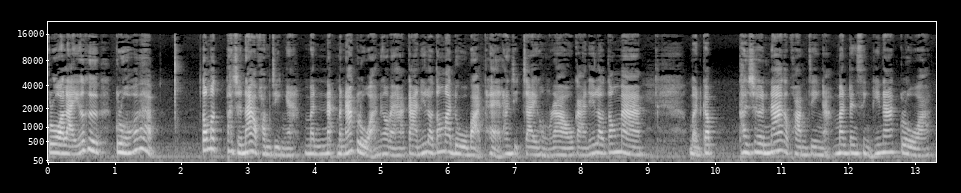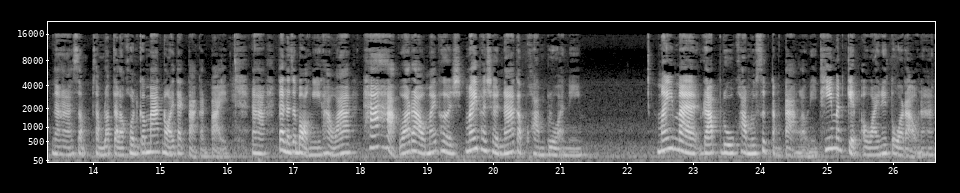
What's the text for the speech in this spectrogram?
กลัวอะไรก็คือกลัวว่าแบบต้องมาเผชิญหน้ากับความจริงไงมันมันน่ากลัวนึกออกไหมคะการที่เราต้องมาดูบาดแผลทางจิตใจของเรา การที่เราต้องมาเหมือนกับ เผชิญหน้ากับความจริงอะ่ะมันเป็นสิ่งที่น่ากลัวนะคะสสำหรับแต่ละคนก็มากน้อยแตกต่างกันไปนะคะแต่เราจะบอกงี้ค่ะว่า ถ้าหากว่าเราไม่เพไม่เผชิญหน้ากับความกลัวนี้ ไม่มารับรู้ความรู้สึกต่าง ๆ เหล่านี้ ที่มันเก็บเอาไว้ในตัวเรานะคะ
